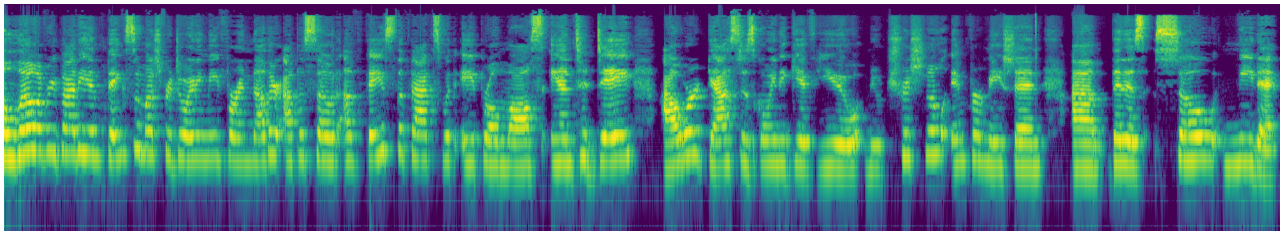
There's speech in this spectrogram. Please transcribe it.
Hello, everybody, and thanks so much for joining me for another episode of Face the Facts with April Moss. And today, our guest is going to give you nutritional information um, that is so needed.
